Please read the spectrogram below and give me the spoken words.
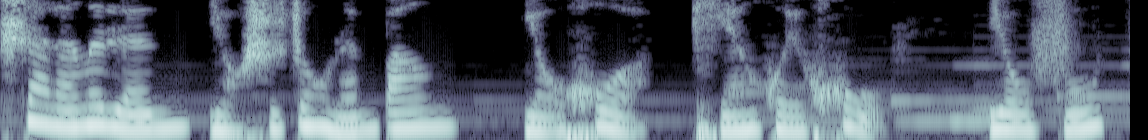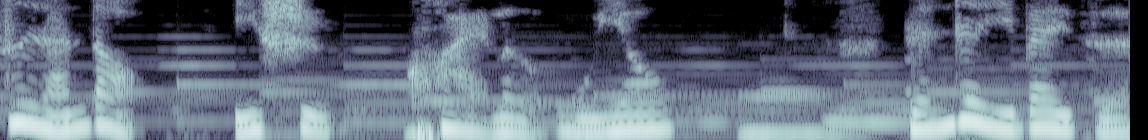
善良的人有事众人帮，有祸天会护，有福自然到，一世快乐无忧。人这一辈子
